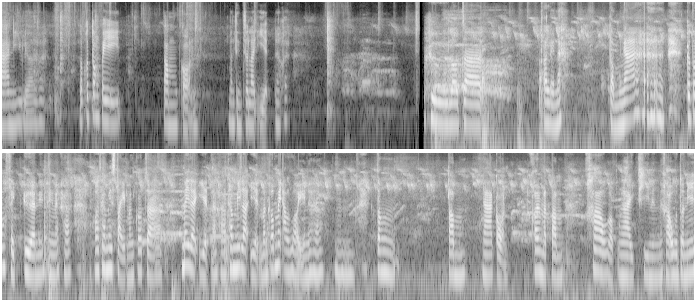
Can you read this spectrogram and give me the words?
านนี้อยู่แล้วนะคะเราก็ต้องไปตำก่อน มันถึงจะละเอียดนะคะ คือเราจะอะไรนะตำง่าก็ต้องใส่เกลือนิดนึงนะคะ เพราะถ้าไม่ใส่มันก็จะไม่ละเอียดนะคะ ถ้าไม่ละเอียดมันก็ไม่อร่อยนะคะต้องตำงาก่อน ค่อยมาตำข้าวกับงาอีกทีนึงนะคะ โอ้ตอนนี้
